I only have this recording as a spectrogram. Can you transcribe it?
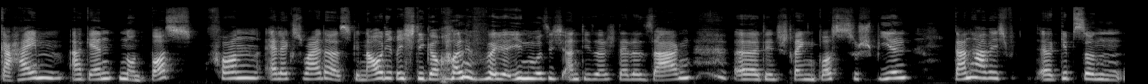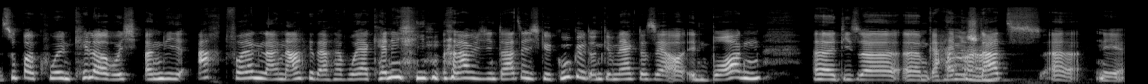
Geheimagenten und Boss von Alex Ryder ist genau die richtige Rolle für ihn, muss ich an dieser Stelle sagen, äh, den strengen Boss zu spielen. Dann habe ich äh, gibt's so einen super coolen Killer, wo ich irgendwie acht Folgen lang nachgedacht habe, woher kenne ich ihn? Dann habe ich ihn tatsächlich gegoogelt und gemerkt, dass er in Borgen äh, dieser ähm, geheimen ah. Staats, äh, nee,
